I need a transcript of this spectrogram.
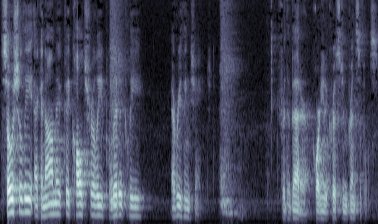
Socially, economically, culturally, politically, everything changed for the better, according to Christian principles.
